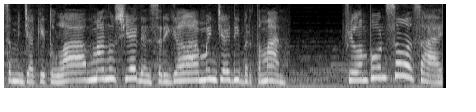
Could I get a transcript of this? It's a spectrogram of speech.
Semenjak itulah manusia dan serigala menjadi berteman. Film pun selesai.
